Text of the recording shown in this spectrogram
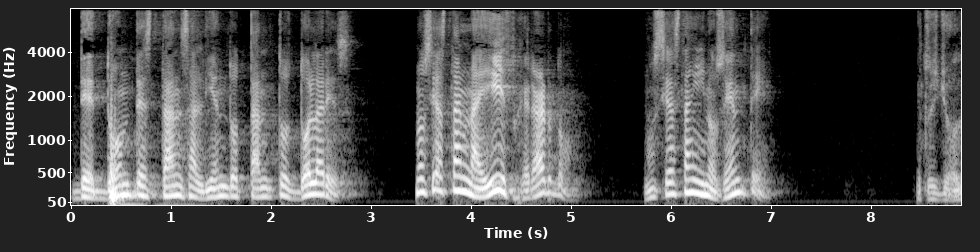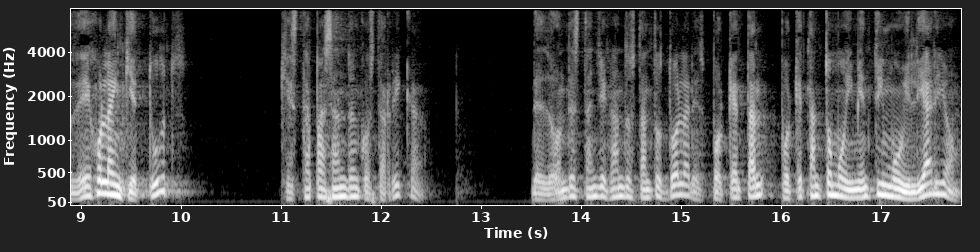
de dónde están saliendo tantos dólares. No seas tan naif, Gerardo. No seas tan inocente. Entonces yo dejo la inquietud. ¿Qué está pasando en Costa Rica? ¿De dónde están llegando tantos dólares? ¿Por qué, tanto movimiento inmobiliario?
